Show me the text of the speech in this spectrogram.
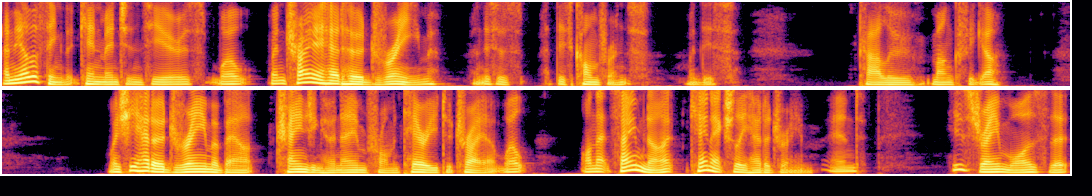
And the other thing that Ken mentions here is well, when Treya had her dream, and this is at this conference with this Kalu monk figure, when she had her dream about changing her name from Terry to Treya. Well, on that same night, Ken actually had a dream, and his dream was that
